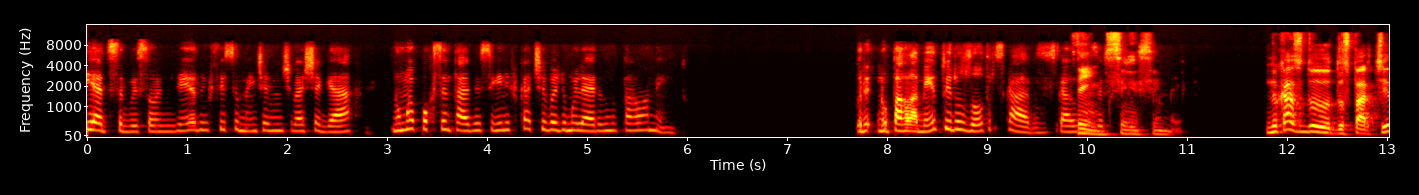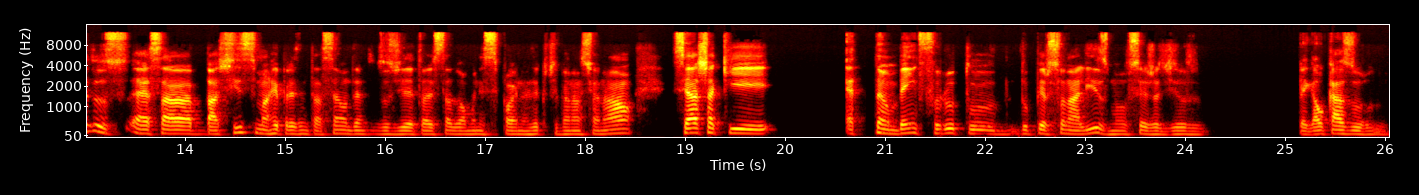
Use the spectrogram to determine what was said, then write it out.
e a distribuição de dinheiro, dificilmente a gente vai chegar numa porcentagem significativa de mulheres no parlamento. No parlamento e nos outros cargos, os cargos sim, sim, sim. Também. No caso do, dos partidos, essa baixíssima representação dentro dos diretórios estadual, municipal e na executiva nacional, você acha que é também fruto do personalismo, ou seja, de pegar o caso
